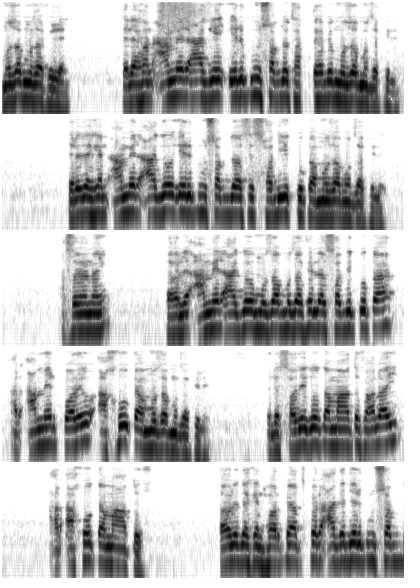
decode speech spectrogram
মোজা মোজাফিলাই তাহলে এখন আমের আগে এরকম শব্দ থাকতে হবে, মোজা মোজাফিলাই তাহলে দেখেন, আমের আগেও এরকম শব্দ আছে সদিক কুকা মোজা মোজাফিলাই আসলে নাই? তাহলে আমের আগেও মোজা মোজাফিলা সদিক কুকা আর আমের পরেও আহুকা, মোজা মোজাফিলাই তাহলে সদিকুকা মাহাতুফ আলাই আর আহুকা মাহাতুফ তাহলে দেখেন হরপে আতফের আগে যেরকম শব্দ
